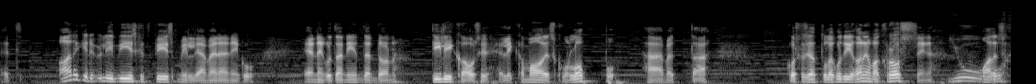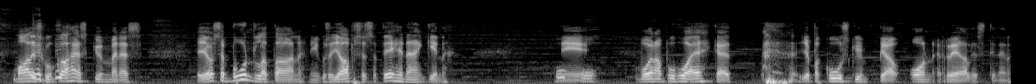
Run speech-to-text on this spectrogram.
että ainakin yli 55 milliä menee niinku ennen kuin tämä Nintendon tilikausi, eli maaliskuun loppu hämöttää. Koska sieltä tulee kuitenkin Animal Crossing maalis- maaliskuun 20. ja jos se bundlataan, niin kuin se Japsessa tehdäänkin, Huhhuh. niin voidaan puhua ehkä, että jopa 60 on realistinen.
